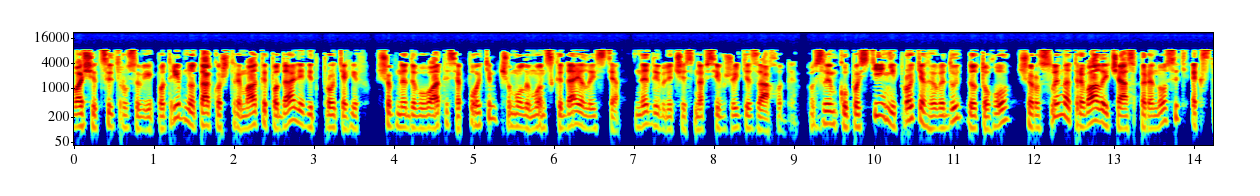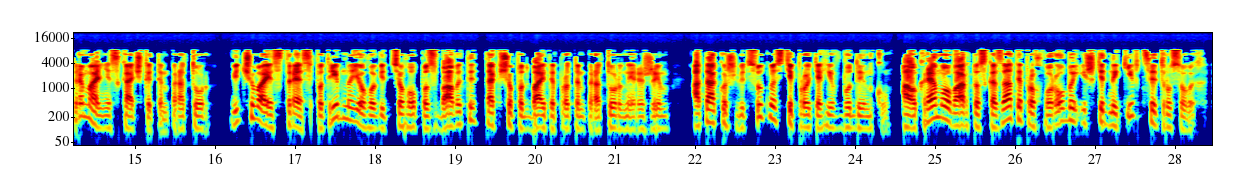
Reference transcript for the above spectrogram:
Ваші цитрусові потрібно також тримати подалі від протягів, щоб не дивуватися потім, чому лимон скидає листя, не дивлячись на всі вжиті заходи. Взимку постійні протяги ведуть до того, що рослина тривалий час переносить екстремальні скачки температур. Відчуває стрес, потрібно його від цього позбавити, так що подбайте про температурний режим, а також відсутності протягів будинку. А окремо варто сказати про хвороби і шкідників цитрусових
